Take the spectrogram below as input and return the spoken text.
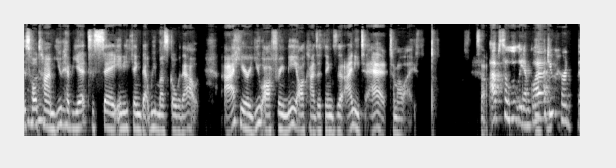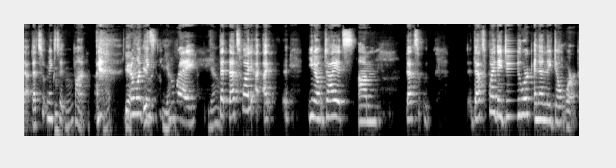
this mm-hmm. whole time you have yet to say anything that we must go without. I hear you offering me all kinds of things that I need to add to my life. So absolutely, I'm glad mm-hmm. you heard that. That's what makes mm-hmm. it fun. you don't want things taken yeah. away. Yeah. That that's why I, I, you know, diets. Um, that's that's why they do work and then they don't work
